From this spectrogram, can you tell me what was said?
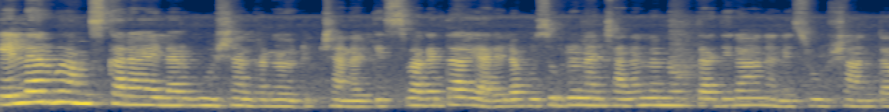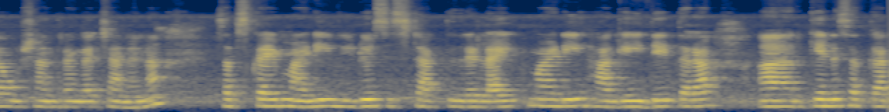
ಎಲ್ಲರಿಗೂ ನಮಸ್ಕಾರ, ಎಲ್ಲರಿಗೂ ಉಷಾ ಅಂತರಂಗ ಯೂಟ್ಯೂಬ್ ಚಾನಲ್ಗೆ ಸ್ವಾಗತ. ಯಾರೆಲ್ಲ ಹೊಸಬ್ರು ನನ್ನ ಚಾನಲ್ನ ನೋಡ್ತಾ ಇದ್ದೀರಾ? ನನ್ನ ಹೆಸರು ಉಷಾ ಅಂತ, ಉಷಾ ಅಂತರಂಗ ಚಾನಲ್ನ. ಸಬ್ಸ್ಕ್ರೈಬ್ ಮಾಡಿ ವಿಡಿಯೋಸ್ ಇಷ್ಟ ಆಗ್ತಿದ್ರೆ ಲೈಕ್ ಮಾಡಿ, ಹಾಗೆ ಇದೇ ಥರ ಕೇಂದ್ರ ಸರ್ಕಾರ,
